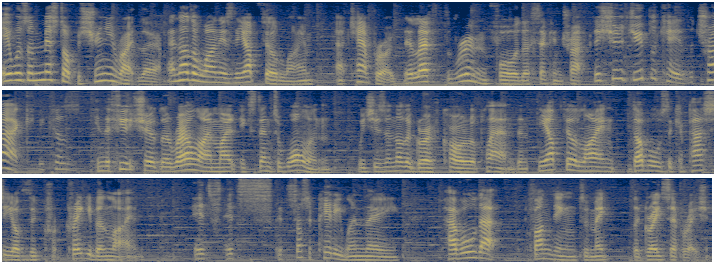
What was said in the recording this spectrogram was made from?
It was a missed opportunity right there. Another one is the Upfield line at Camp Road. They left room for the second track. They should have duplicated the track because in the future the rail line might extend to Wollert which is another growth corridor planned. And the Upfield line doubles the capacity of the Craigieburn line it's it's it's such a pity when they have all that funding to make the grade separation,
